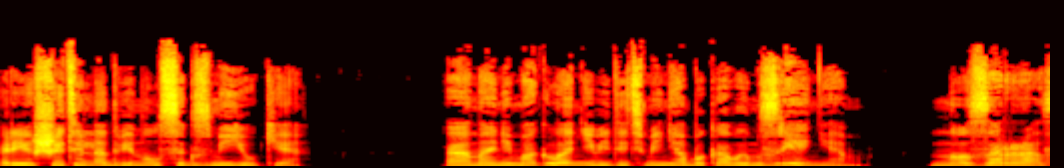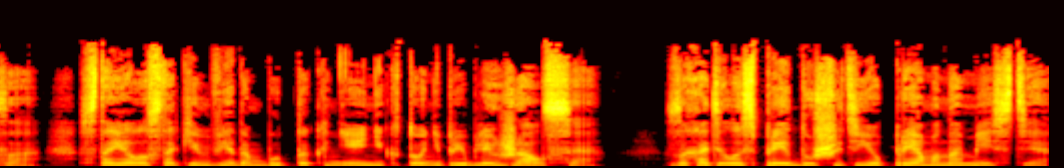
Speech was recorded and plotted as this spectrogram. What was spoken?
решительно двинулся к змеюке. Она не могла не видеть меня боковым зрением. Но, зараза, стояла с таким видом, будто к ней никто не приближался. Захотелось придушить ее прямо на месте.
